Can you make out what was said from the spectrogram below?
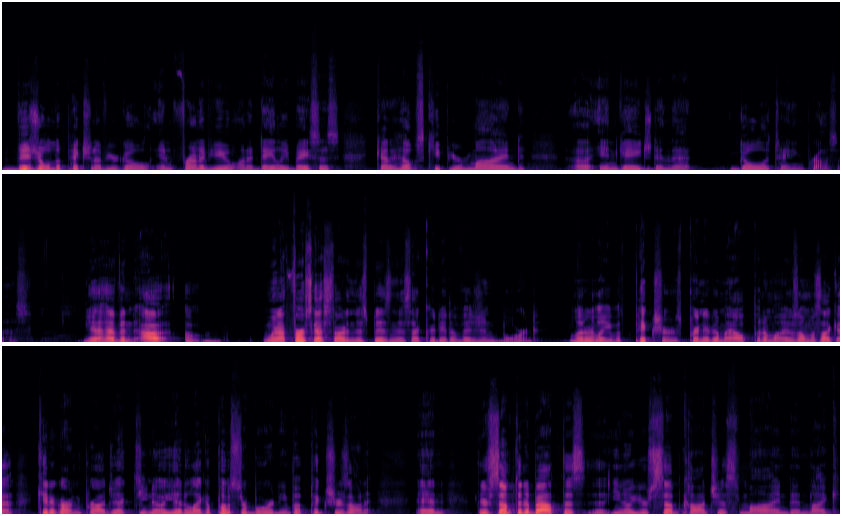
visual depiction of your goal in front of you on a daily basis kind of helps keep your mind uh, engaged in that goal attaining process. Yeah, having I, when I first got started in this business, I created a vision board, literally with pictures, printed them out, put them on. It was almost like a kindergarten project. You know, you had like a poster board and you put pictures on it. And there's something about this, you know, your subconscious mind and like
